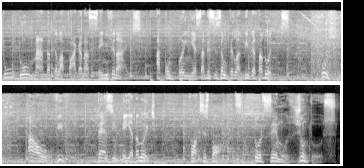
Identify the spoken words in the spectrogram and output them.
tudo ou nada pela vaga nas semifinais. Acompanhe essa decisão pela Libertadores. Hoje, ao vivo, 10 e meia da noite. Fox Sports. Torcemos juntos.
